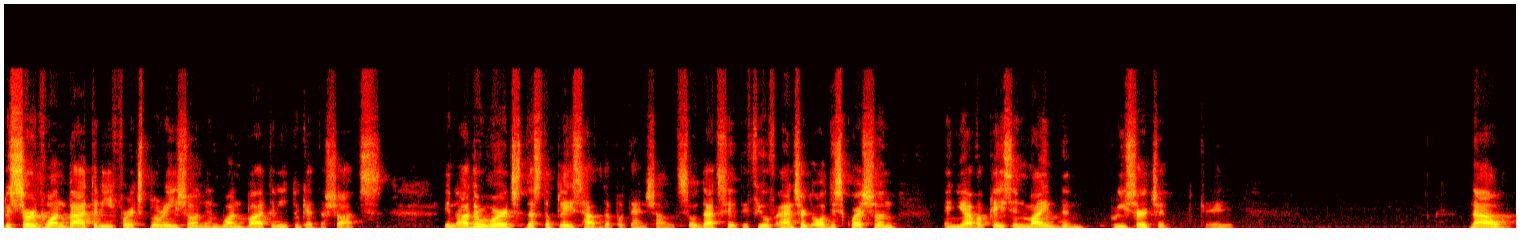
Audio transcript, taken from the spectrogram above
reserve one battery for exploration and one battery to get the shots. In other words, does the place have the potential? So that's it. If you've answered all this question and you have a place in mind, then research it. Okay. Now,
